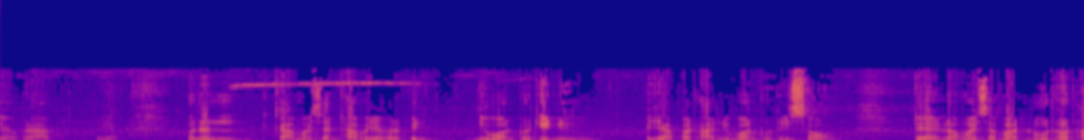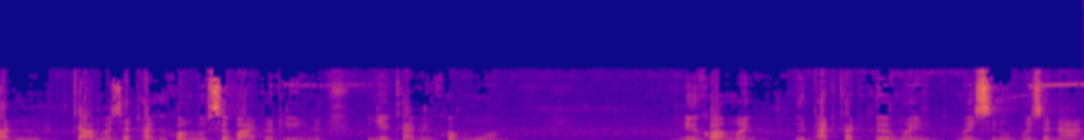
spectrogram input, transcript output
ยาพราพยาเพราะนั้นการมาฉันทะพยาพาเป็นนิวรณ์ตัวที่หนึ่งพยาปาทะนิวรณ์ตัวที่สองแต่เราไม่สามารถรู้เท่าทันการมาฉันทะคือความรู้สบายตัวที่หนึ่งมันจะกลายเป็นความง่วง หรือความไม่อึดอัดกัดเคืองไม่ไม่สนุกไม่สนาน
